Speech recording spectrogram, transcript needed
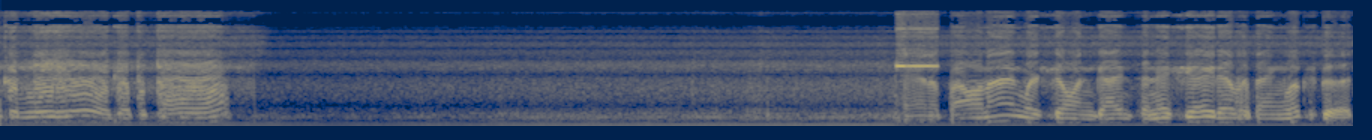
Look at me here, I got the power off. And Apollo 9, we're showing guidance initiate. Everything looks good.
